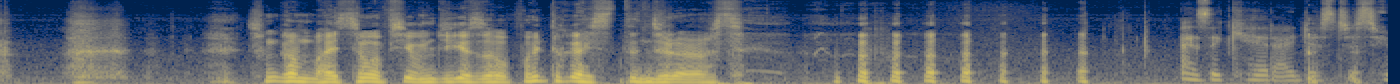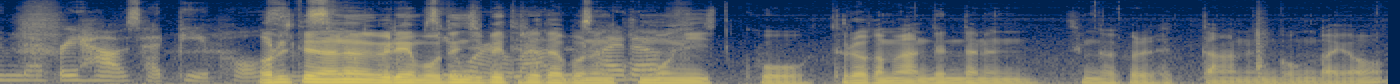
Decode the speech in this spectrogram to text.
순간 말씀 없이 움직여서 폴터가 있었던 줄 알았어요. 어릴 때 나는 의뢰 모든 집에 들여다보는. 구멍이 있고 들어가면 안 된다는 생각을 했다는 건가요?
